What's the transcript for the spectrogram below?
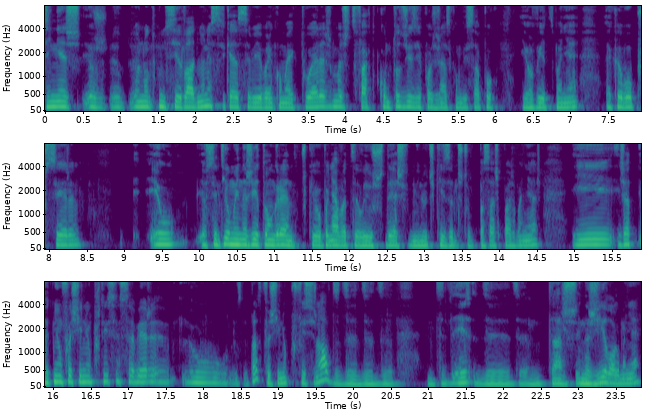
tinhas, eu, eu não te conhecia de lado nenhum, nem sequer sabia bem como é que tu eras, mas de facto, como todos os dias ia para o ginásio, como disse há pouco, e ouvia-te de manhã, acabou por ser, eu, eu sentia uma energia tão grande, porque eu apanhava-te ali os 10 minutos, 15 antes de tu passares para as manhãs, e já eu tinha um fascínio por ti sem saber eh, o pronto, fascínio profissional de, de, de, de, de, de dares energia logo de manhã.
